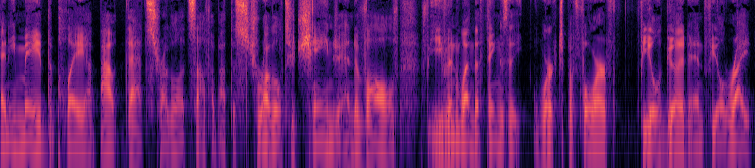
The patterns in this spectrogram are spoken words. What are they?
And he made the play about that struggle itself, about the struggle to change and evolve, even when the things that worked before feel good and feel right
